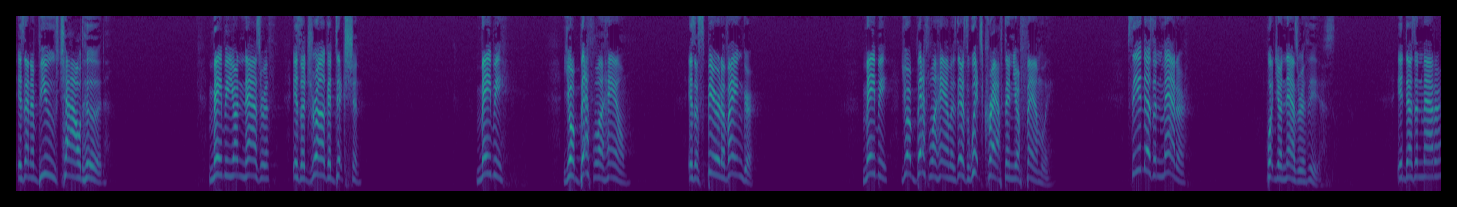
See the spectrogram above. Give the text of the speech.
is an abused childhood. Maybe your Nazareth is a drug addiction. Maybe your Bethlehem is a spirit of anger. Maybe your Bethlehem is there's witchcraft in your family. See, it doesn't matter what your Nazareth is, it doesn't matter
